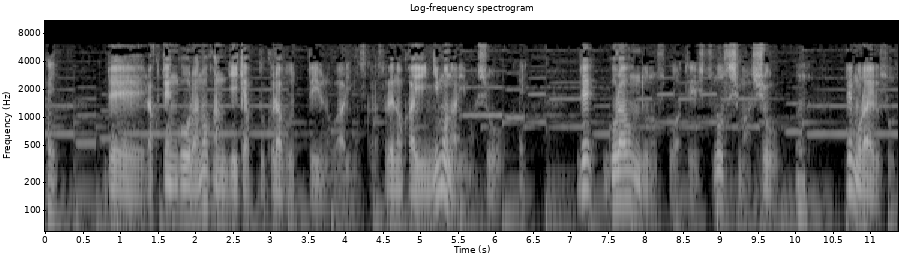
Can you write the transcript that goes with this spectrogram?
はい。で、楽天ゴーラのハンディキャップクラブっていうのがありますから、それの会員にもなりましょう。で、5ラウンドのスコア提出をしましょう。うん。で、もらえるそうで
